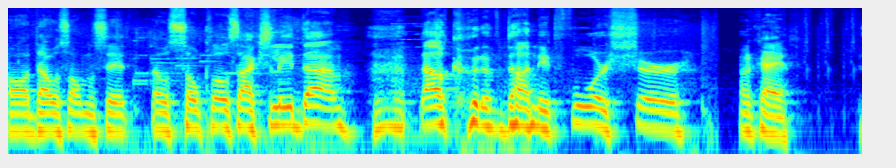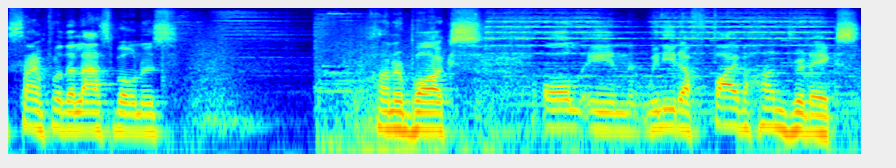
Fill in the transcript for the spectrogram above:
Oh, that was almost it. That was so close actually. Damn, that could have done it for sure. Okay, it's time for the last bonus. 100 bucks, all in. We need a 500x.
